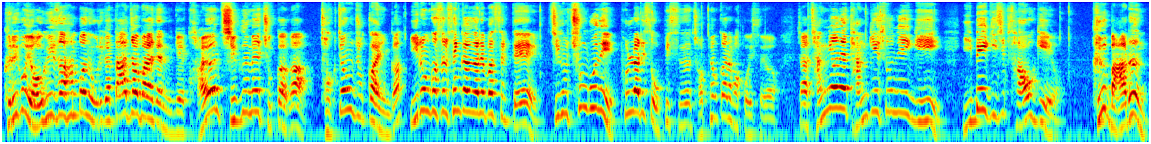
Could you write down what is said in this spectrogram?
그리고 여기서 한번 우리가 따져봐야 되는 게 과연 지금의 주가가 적정 주가인가? 이런 것을 생각을 해봤을 때 지금 충분히 폴라리스 오피스는 저평가를 받고 있어요. 자 작년에 단기 순이익이 224억이에요. 그 말은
